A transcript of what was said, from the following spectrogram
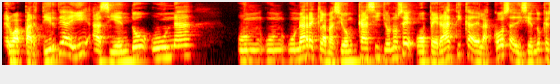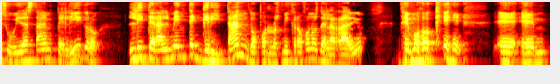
pero a partir de ahí haciendo una, una reclamación casi, yo no sé, operática de la cosa, diciendo que su vida estaba en peligro, literalmente gritando por los micrófonos de la radio, de modo que em,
